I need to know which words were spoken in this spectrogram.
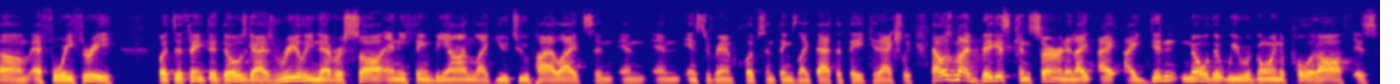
um, at 43 but to think that those guys really never saw anything beyond like YouTube highlights and, and, and Instagram clips and things like that, that they could actually, that was my biggest concern. And I, I, I didn't know that we were going to pull it off is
